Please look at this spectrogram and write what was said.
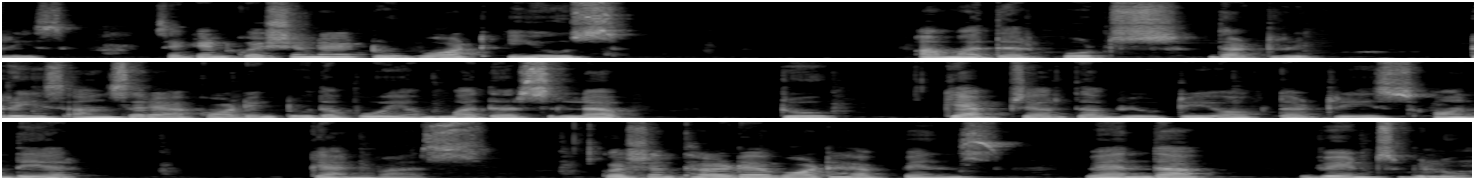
trees. Second question है to what use a mother puts the tree, trees? Answer है according to the poem mothers love to capture the beauty of the trees on their canvas. Question third है what happens when the winds blow?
